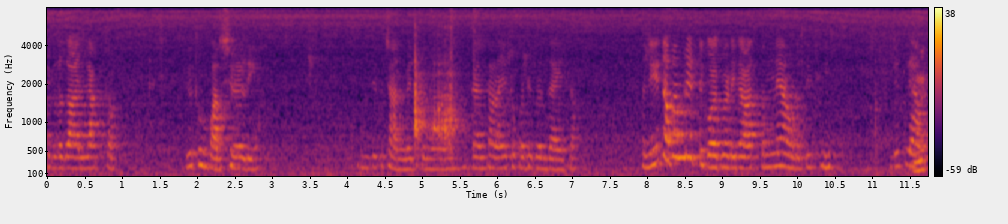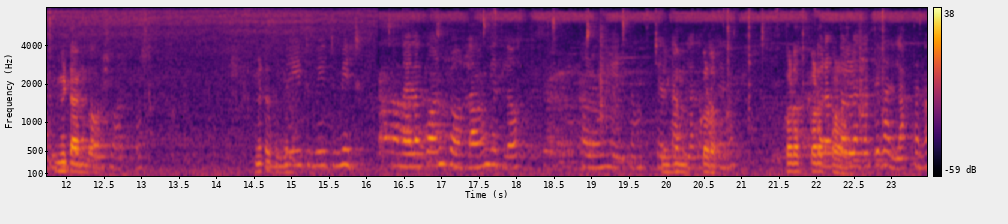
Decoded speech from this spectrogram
तिकडं जायला लागतं. इथून पार शिर्डी. तिथं छान भेटते म्हणून. कारण त्याला इथं कधी जायचा. म्हणजे इथं पण भेटते कोळकवाडी गावात पण नाही आवडत तिथली जिथली मीठ- आवडते मीठ वाटतं. मीठ मीठ मीठ. तांदळाला कॉर्नफ्लोअर लावून घेतलं. हळवून घ्यायचं का कडक. कडक कडक कडक ते भारी लागतं ना.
